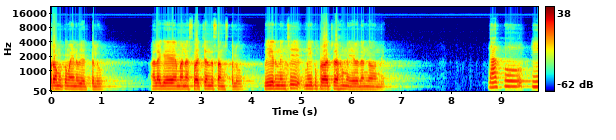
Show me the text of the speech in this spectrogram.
ప్రముఖమైన వ్యక్తులు అలాగే మన స్వచ్ఛంద సంస్థలు వీరి నుంచి మీకు ప్రోత్సాహం ఏ విధంగా ఉంది? నాకు ఈ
